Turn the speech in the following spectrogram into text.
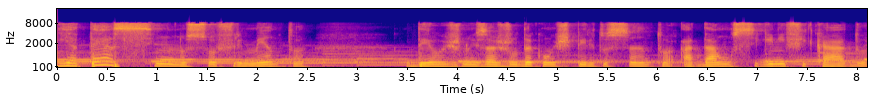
E até assim, no sofrimento, Deus nos ajuda com o Espírito Santo a dar um significado,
